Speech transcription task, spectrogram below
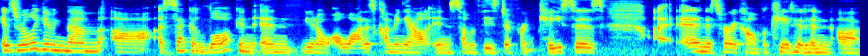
it's really giving them uh, a second look. And, and, you know, a lot is coming out in some of these different cases. And it's very complicated. And uh,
